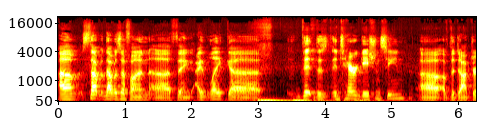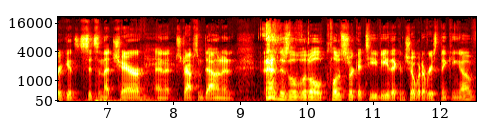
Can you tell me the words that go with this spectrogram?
Um, so that, that was a fun uh, thing. I like uh, the, the interrogation scene uh, of the doctor gets sits in that chair and it straps him down and there's a little closed circuit TV that can show whatever he's thinking of,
